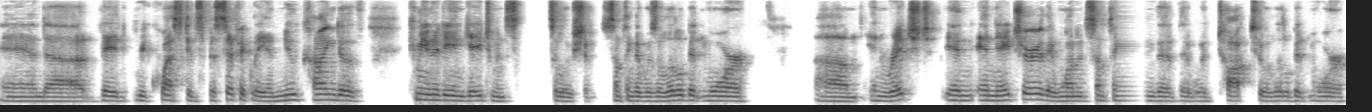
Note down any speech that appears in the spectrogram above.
and uh, they requested specifically a new kind of community engagement solution, something that was a little bit more um, enriched in, in nature. They wanted something that, that would talk to a little bit more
